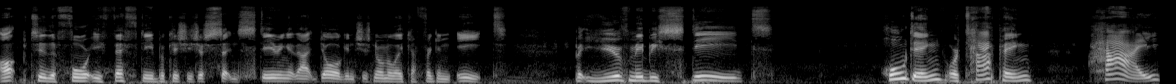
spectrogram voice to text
up to the 40, 50 because she's just sitting staring at that dog and she's normally like a friggin' 8. But you've maybe stayed holding or tapping high,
